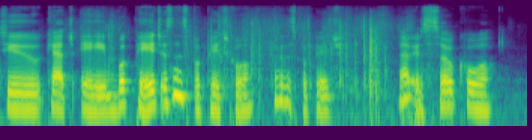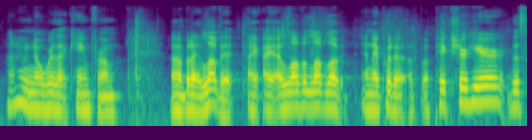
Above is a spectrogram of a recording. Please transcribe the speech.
to catch a book page. Isn't this book page cool? Look at this book page. That is so cool. I don't even know where that came from. Uh, but I love it. I, I, love it, love, love it. And I put a, a picture here. This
